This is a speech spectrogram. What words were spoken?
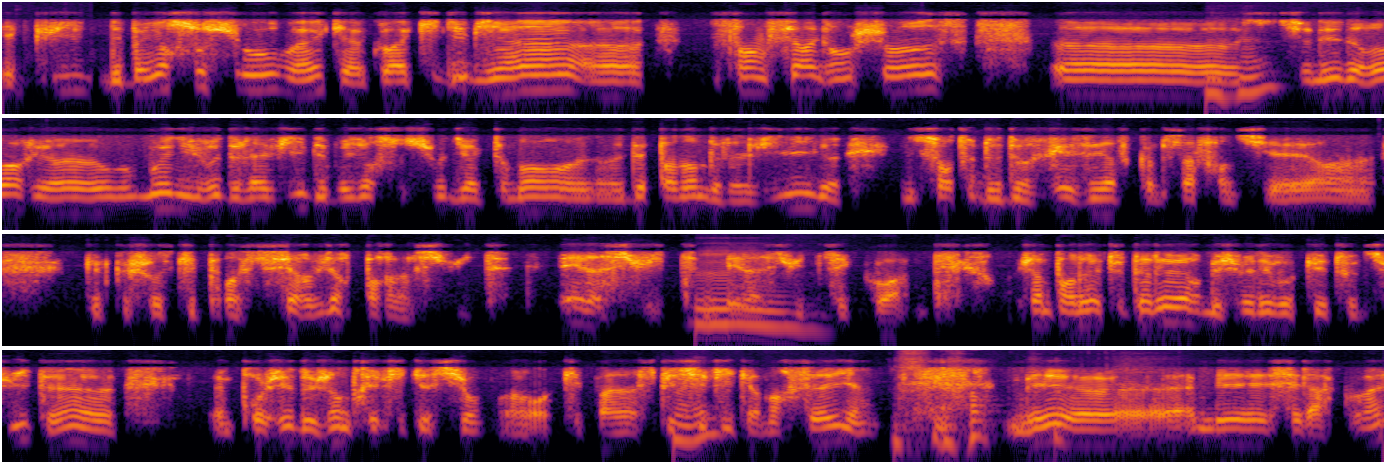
et puis des bailleurs sociaux qui ont acquis des biens sans faire grand-chose, euh, mm ce n'est d'avoir au moins au niveau de la vie des bailleurs sociaux directement dépendants de la ville, une sorte de, de réserve comme ça frontière, quelque chose qui pourra servir par la suite. Et la suite, et la hmm. suite, c'est quoi? J'en parlerai tout à l'heure, mais je vais l'évoquer tout de suite. Hein, un projet de gentrification, qui n'est pas spécifique à Marseille, mais, euh, mais c'est là, quoi.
